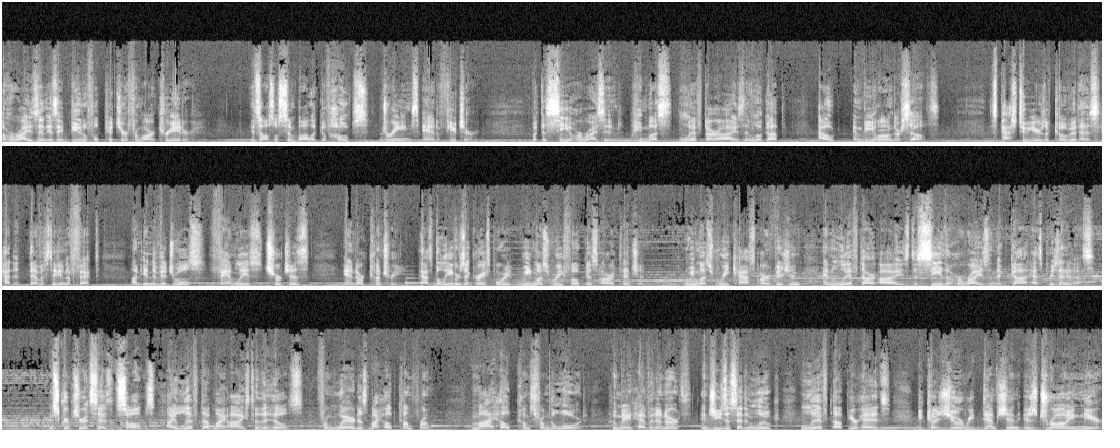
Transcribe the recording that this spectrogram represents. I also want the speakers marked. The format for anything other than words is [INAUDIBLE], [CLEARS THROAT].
Speaker 1: A horizon is a beautiful picture from our Creator. It's also symbolic of hopes, dreams, and a future. But to see a horizon, we must lift our eyes and look up, out, and beyond ourselves. This past two years of COVID has had a devastating effect on individuals, families, churches, and our country. As believers at Grace Point, we must refocus our attention. We must recast our vision and lift our eyes to see the horizon that God has presented us. In Scripture, it says in Psalms, I lift up my eyes to the hills. From where does my help come from? My help comes from the Lord who made heaven and earth. And Jesus said in Luke, Lift up your heads because your redemption is drawing near.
